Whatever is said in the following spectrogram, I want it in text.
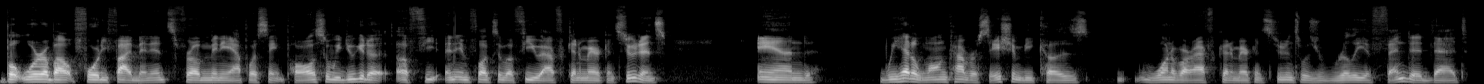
but we're about forty five minutes from Minneapolis, St. Paul, so we do get a, a few, an influx of a few African American students, and we had a long conversation because one of our African American students was really offended that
